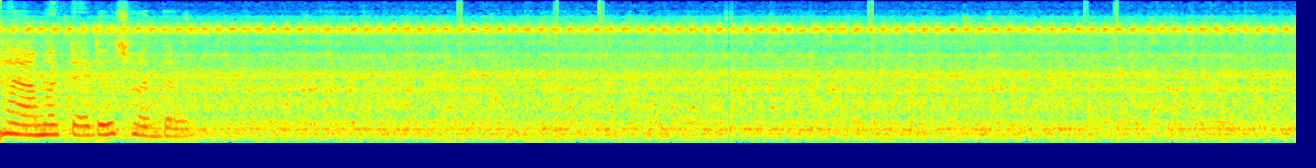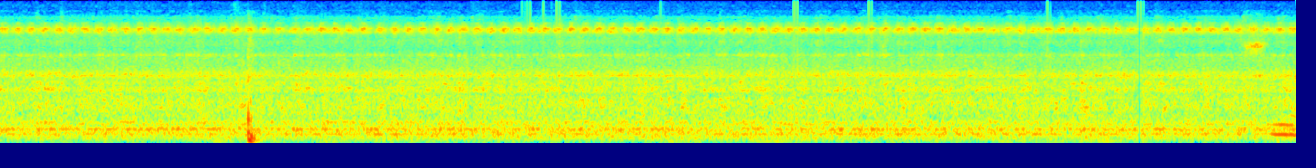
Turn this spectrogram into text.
হ্যাঁ আমার টাইটেল সর্দার। হ্যাঁ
